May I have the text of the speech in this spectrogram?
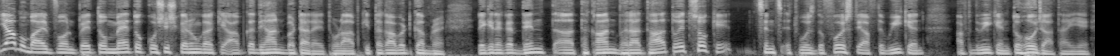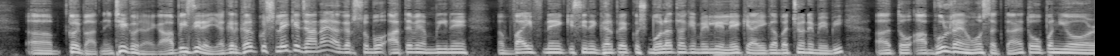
या मोबाइल फ़ोन पे तो मैं तो कोशिश करूँगा कि आपका ध्यान बटा रहे थोड़ा। आपकी थकावट कम रहे। लेकिन अगर दिन थकान भरा था तो it's okay since it was the first day after weekend after the weekend तो हो जाता है ये। कोई बात नहीं, ठीक हो जाएगा। आप इजी रहिए। अगर घर कुछ लेके जाना है, अगर सुबह आते हुए अम्मी ने वाइफ ने, किसी ने घर पे कुछ बोला था कि मेरे लिए लेके आएगा बच्चों ने भी तो आप भूल रहे हो सकता है तो ओपन योर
